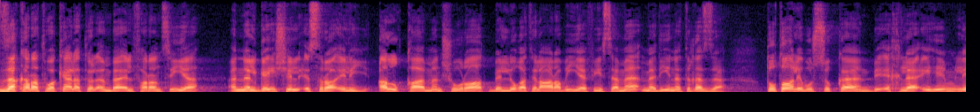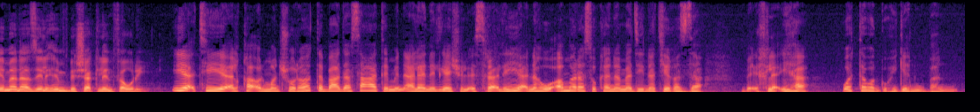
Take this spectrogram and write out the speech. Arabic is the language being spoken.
ذكرت وكالة الأنباء الفرنسية أن الجيش الإسرائيلي ألقى منشورات باللغة العربية في سماء مدينة غزة تطالب السكان بإخلائهم لمنازلهم بشكل فوري. يأتي إلقاء المنشورات بعد ساعة من إعلان الجيش الإسرائيلي أنه أمر سكان مدينة غزة بإخلائها والتوجه جنوباً.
